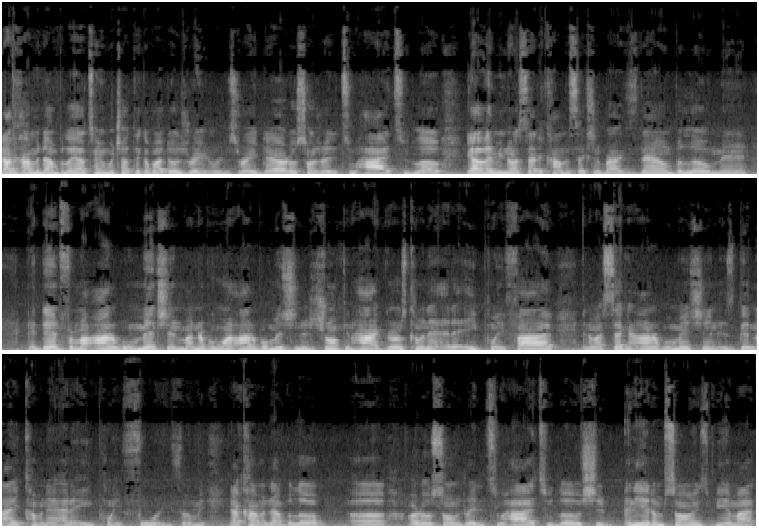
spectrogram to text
Y'all comment down below. Y'all tell me what y'all think about those ratings right there. Are those songs rated too high, too low? Y'all let me know inside the comment section box down below, man. And then for my honorable mention, my number one honorable mention is Drunk and Hot Girls coming in at an 8.5. And my second honorable mention is Good Night coming in at an 8.4. You feel me? Y'all comment down below. Uh, are those songs rated too high, too low? Should any of them songs be in my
